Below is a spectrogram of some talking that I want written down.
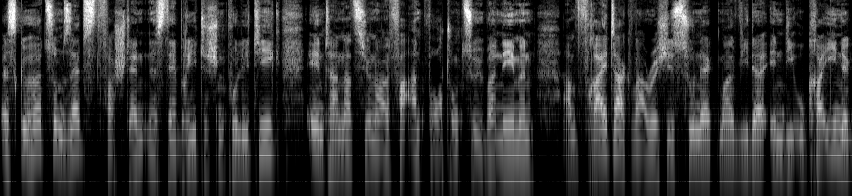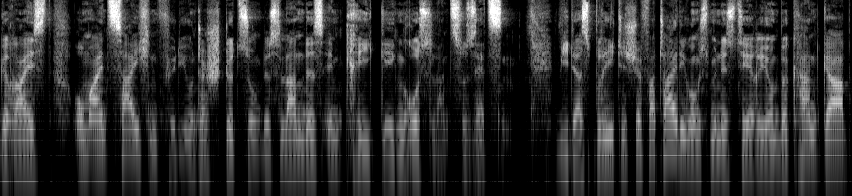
es gehört zum Selbstverständnis der britischen Politik, international Verantwortung zu übernehmen. Am Freitag war Rishi Sunak mal wieder in die Ukraine gereist, um ein Zeichen für die Unterstützung des Landes im Krieg gegen Russland zu setzen. Wie das britische Verteidigungsministerium bekannt gab,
